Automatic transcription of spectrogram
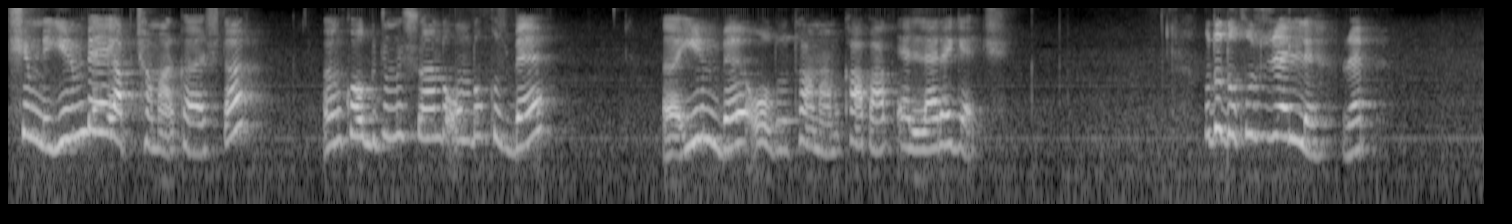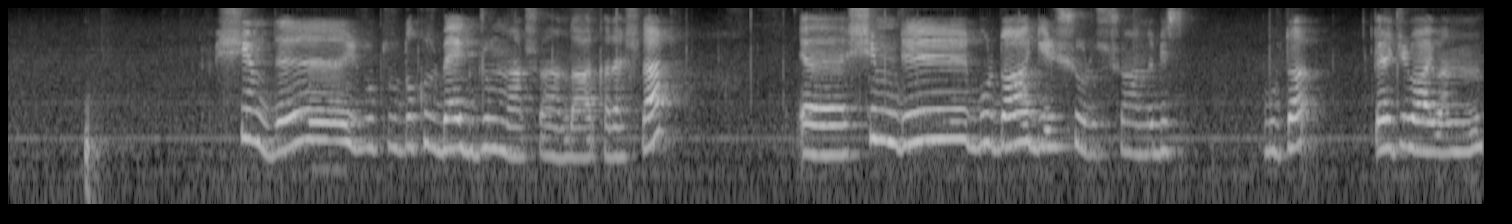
Şimdi 20B yapacağım arkadaşlar. Ön kol gücümüz şu anda 19B. Ee, 20B oldu tamam kapat ellere geç. Bu da 950 rep. Şimdi 139B gücüm var şu anda arkadaşlar. Ee, şimdi burada gelişiyoruz şu anda biz burada Evcil hayvanın.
